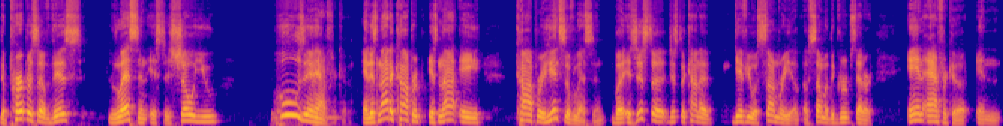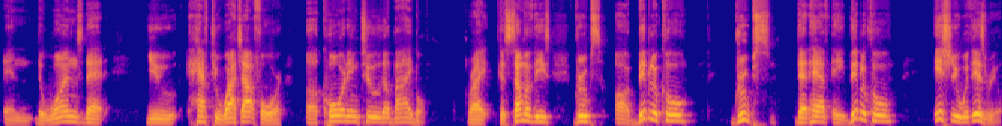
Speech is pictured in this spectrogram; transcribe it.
the purpose of this lesson is to show you who's in Africa, and it's not a comp- it's not a comprehensive lesson, but it's just a just to kind of give you a summary of, of some of the groups that are in Africa and and the ones that you have to watch out for according to the Bible, right? Because some of these groups are biblical groups that have a biblical issue with Israel,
